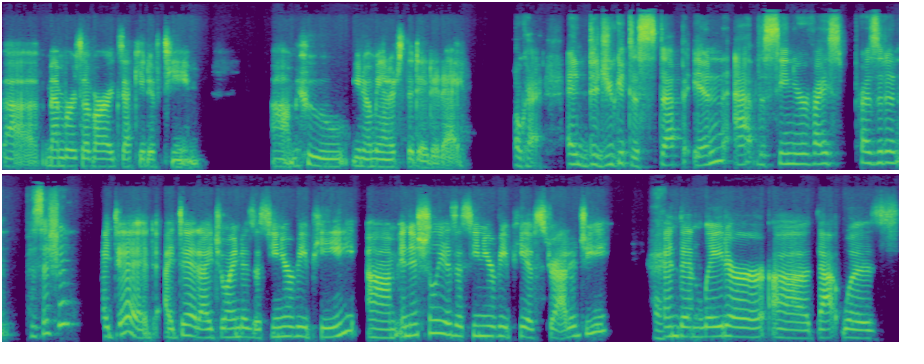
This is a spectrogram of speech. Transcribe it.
uh, members of our executive team um, who you know manage the day to day. Okay. And did you get to step in at the senior vice president position? I did. I did. I joined as a senior VP, um, initially as a senior VP of strategy, okay. and then later uh, that was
